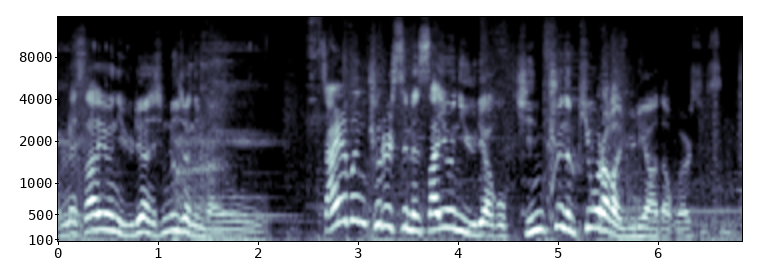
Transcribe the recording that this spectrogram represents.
원래 사이온이 유리한 심리전인가요? 짧은 큐를 쓰면 사이온이 유리하고 긴 큐는 피오라가 유리하다고 할 수 있습니다.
